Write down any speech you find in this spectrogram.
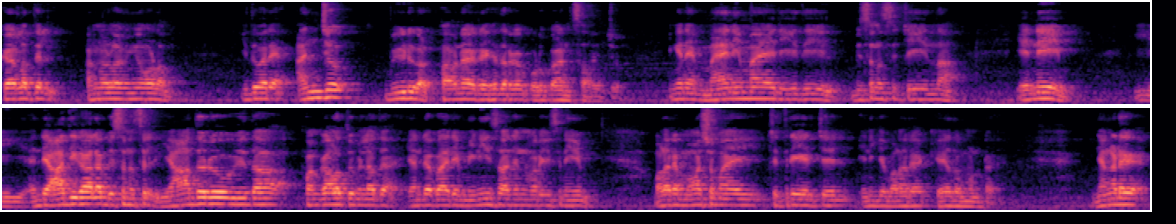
കേരളത്തിൽ അങ്ങോളം ഇങ്ങോളം ഇതുവരെ അഞ്ച് വീടുകൾ ഭവനരഹിതർക്ക് കൊടുക്കാൻ സാധിച്ചു. ഇങ്ങനെ മാന്യമായ രീതിയിൽ ബിസിനസ് ചെയ്യുന്ന എന്നെയും ഈ എന്റെ ആദ്യകാല ബിസിനസ്സിൽ യാതൊരുവിധ പങ്കാളിത്തമില്ലാത്ത എന്റെ ഭാര്യ മിനി സാജൻ വർഗീസിനെയും വളരെ മോശമായി ചിത്രീകരിച്ചതിൽ എനിക്ക് വളരെ ഖേദമുണ്ട്. ഞങ്ങളുടെ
